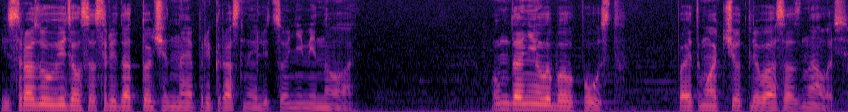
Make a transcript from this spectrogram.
И сразу увидел сосредоточенное прекрасное лицо Неминоа. Ум Данила был пуст, поэтому отчетливо осозналась,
